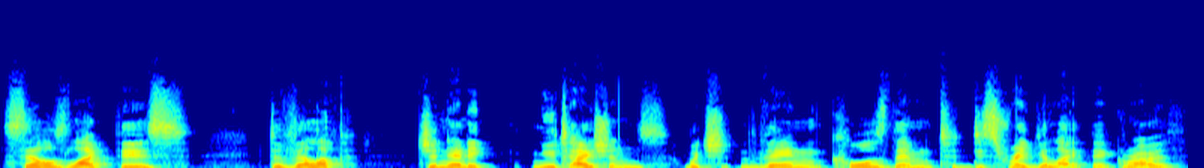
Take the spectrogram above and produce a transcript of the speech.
cells like this develop genetic mutations, which then cause them to dysregulate their growth.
